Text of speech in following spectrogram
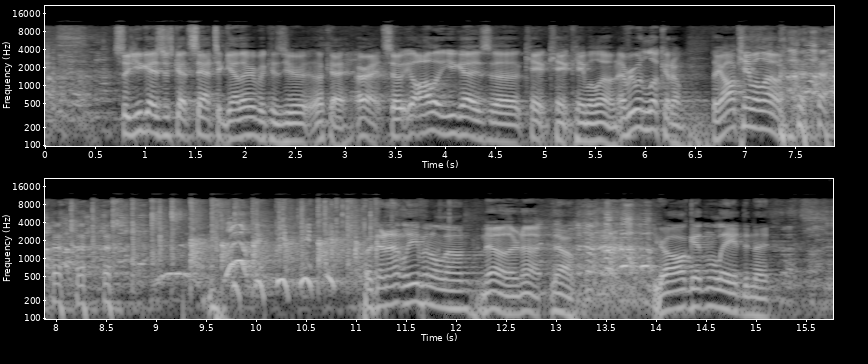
So you guys just got sat together because you're okay. All right. So all of you guys uh, came, came came alone. Everyone, look at them. They all came alone. But they're not leaving alone. no, they're not. No. You're all getting laid tonight.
